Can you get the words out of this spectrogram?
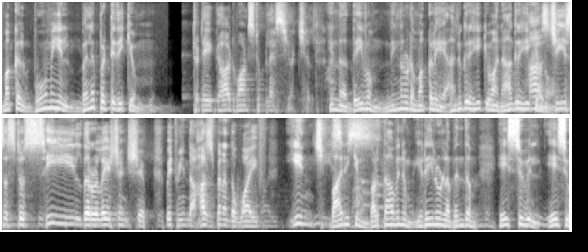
മക്കൾ ഭൂമിയിൽ ബലപ്പെട്ടിരിക്കും Today, God wants to bless your children. ഇന്ന് ദൈവം നിങ്ങളുടെ മക്കളെ അനുഗ്രഹിക്കുവാൻ Ask ആഗ്രഹിക്കുന്നു Jesus to seal the relationship between the husband and the wife in ഭാര്യയ്ക്കും Jesus. ഭർത്താവിനും ഇടയിലുള്ള ബന്ധം യേശുവിൽ യേശു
